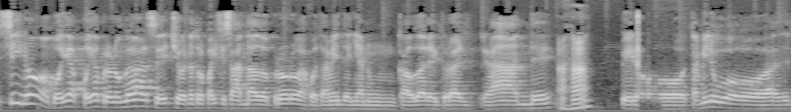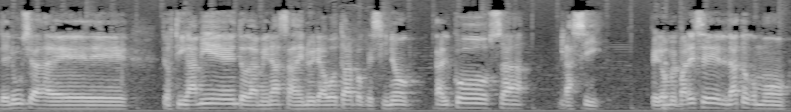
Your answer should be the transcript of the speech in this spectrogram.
Sí, no, podía, podía prolongarse. De hecho, en otros países han dado prórrogas porque también tenían un caudal electoral grande. Ajá. Pero también hubo denuncias de, hostigamiento, de amenazas de no ir a votar porque si no, tal cosa, y así. Pero me parece el dato como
